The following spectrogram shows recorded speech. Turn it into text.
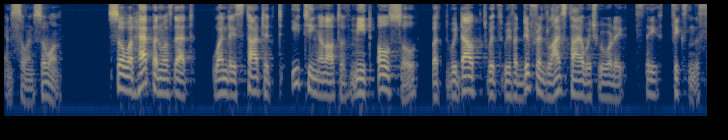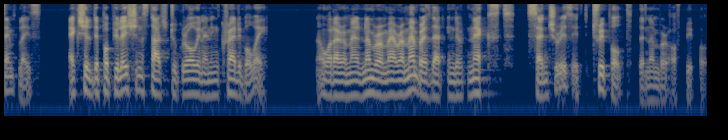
and so on and so on. So what happened was that when they started eating a lot of meat also, but without with, with a different lifestyle, which we were fixed in the same place, actually the population started to grow in an incredible way. Now, what I remember, remember is that in the next centuries, it tripled the number of people.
